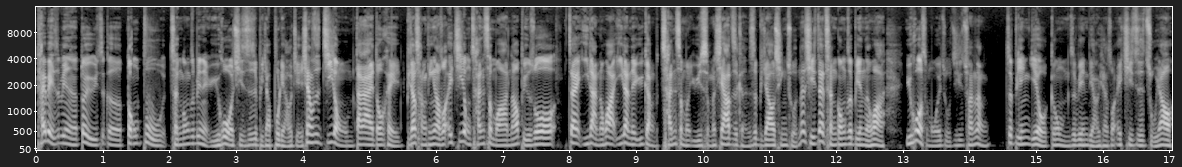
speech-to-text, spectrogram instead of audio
台北这边呢，对于这个东部成功这边的鱼货，其实是比较不了解。像是基隆，我们大概都可以比较常听到说，哎，基隆产什么啊？然后比如说在宜兰的话，宜兰的渔港产什么鱼、什么虾子，可能是比较清楚的。那其实，在成功这边的话，鱼货什么为主？其实船长这边也有跟我们这边聊一下，说，哎，其实主要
